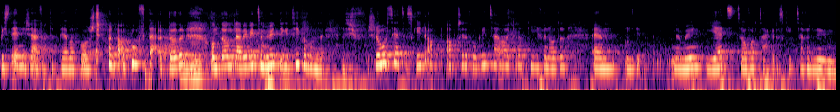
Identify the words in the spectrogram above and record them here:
Bis dann ist einfach der Permafrost schon lange aufgetaucht, oder? Mhm. Und dann glaube ich, wie zum heutigen Zeitpunkt, es ist Schluss jetzt, es gibt, abgesehen davon gibt es auch Alternativen, oder? Ähm, und wir müssen jetzt sofort sagen, das gibt es einfach nicht mehr.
